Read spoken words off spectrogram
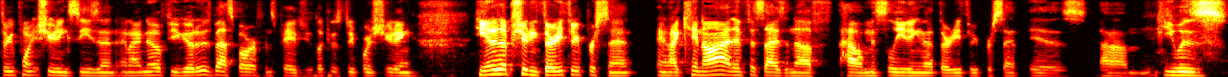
three point shooting season, and I know if you go to his basketball reference page, you look at his three point shooting he ended up shooting 33% and i cannot emphasize enough how misleading that 33% is um, he was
